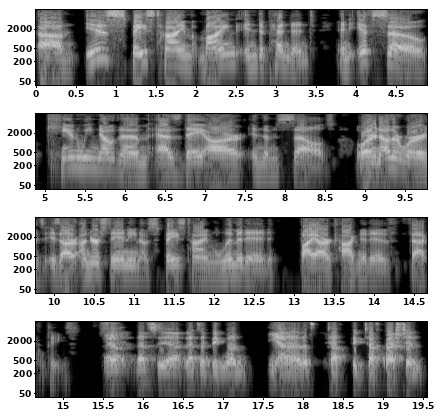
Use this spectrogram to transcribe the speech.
um, is space time mind independent? And if so, can we know them as they are in themselves? Or in other words, is our understanding of space time limited by our cognitive faculties? Well, that's a, uh, that's a big one. Yeah. Uh, that's a tough, big, tough question.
